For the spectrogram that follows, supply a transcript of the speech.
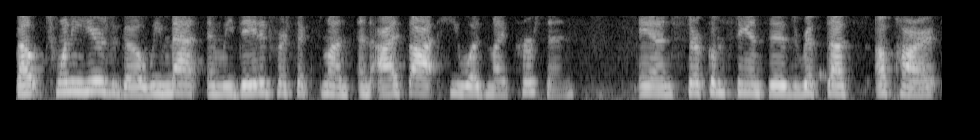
About 20 years ago, we met and we dated for 6 months and I thought he was my person and circumstances ripped us apart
